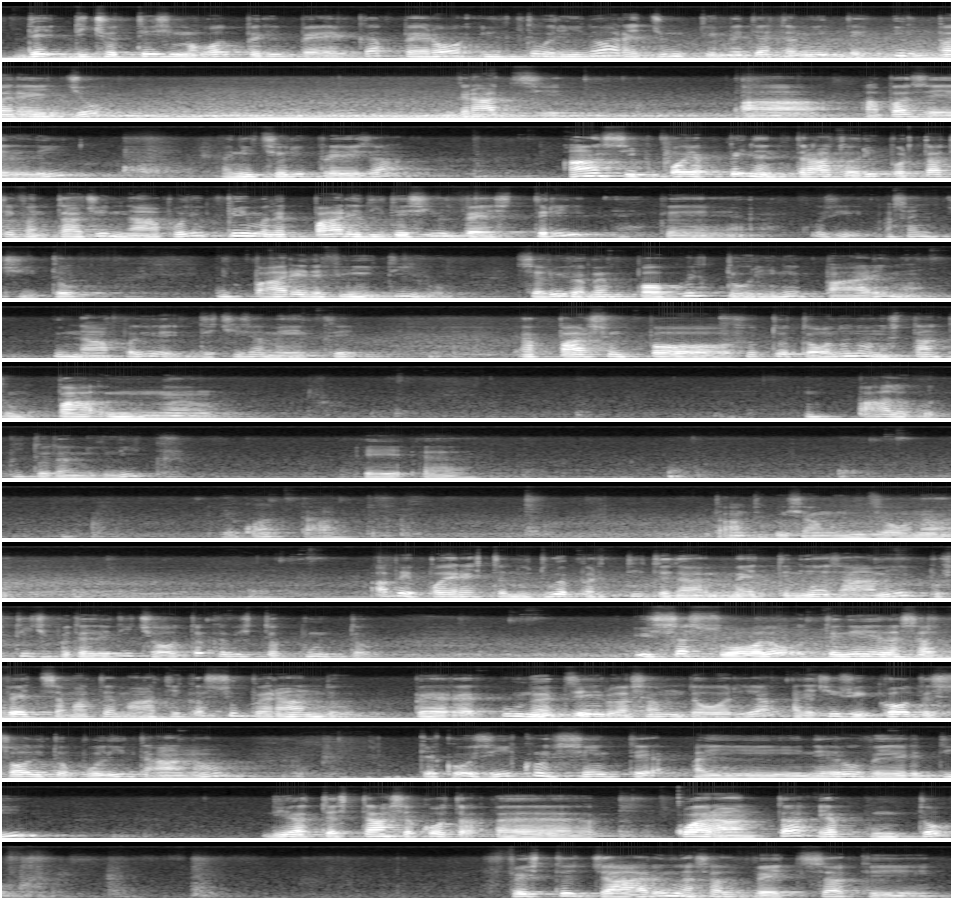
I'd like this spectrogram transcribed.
de- diciottesimo gol per il belga, però il Torino ha raggiunto immediatamente il pareggio grazie a, a Baselli a inizio ripresa. Ansik poi appena entrato ha riportato i vantaggi in Napoli, prima del pari di De Silvestri, che così ha sancito il pari definitivo. Serviva ben poco il Torino il pari, ma il Napoli decisamente è apparso un po' sottotono nonostante un, pa- un, un palo colpito da Milik e, eh, e quant'altro. Tanto qui siamo in zona... Vabbè, poi restano due partite da mettere in esame, il posticipo delle 18 che ha visto appunto il Sassuolo ottenere la salvezza matematica superando per 1-0 la Sampdoria, ha deciso il gol del solito Politano, che così consente ai neroverdi di attestarsi a quota eh, 40 e appunto festeggiare una salvezza che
